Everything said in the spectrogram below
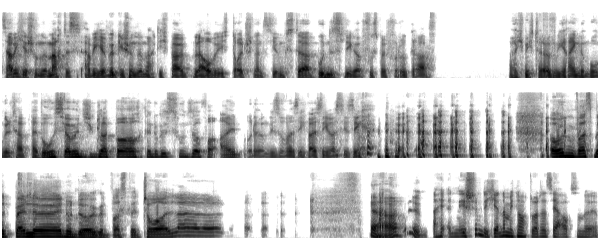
Das habe ich ja schon gemacht. Das habe ich ja wirklich schon gemacht. Ich war, glaube ich, Deutschlands jüngster Bundesliga-Fußballfotograf. Weil ich mich da irgendwie reingemogelt habe. Bei Borussia Mönchengladbach, denn du bist unser Verein. Oder irgendwie sowas. Ich weiß nicht, was die singen. Irgendwas mit Bällen und irgendwas mit Tor. Ja. Ach, nee, stimmt. Ich erinnere mich noch, du hattest ja auch so eine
